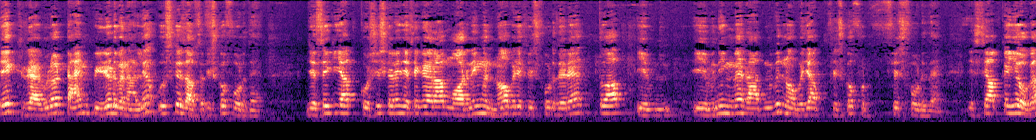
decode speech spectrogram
एक रेगुलर टाइम पीरियड बना लें, उसके हिसाब से फ़िश को फ़ूड दें। जैसे कि आप कोशिश करें, जैसे कि अगर आप मॉर्निंग में नौ बजे फ़िश फ़ूड दे रहे हैं तो आप इवनिंग में रात में भी नौ बजे आप फ़िश को फ़िश फ़ूड दें। इससे आपका ये होगा,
